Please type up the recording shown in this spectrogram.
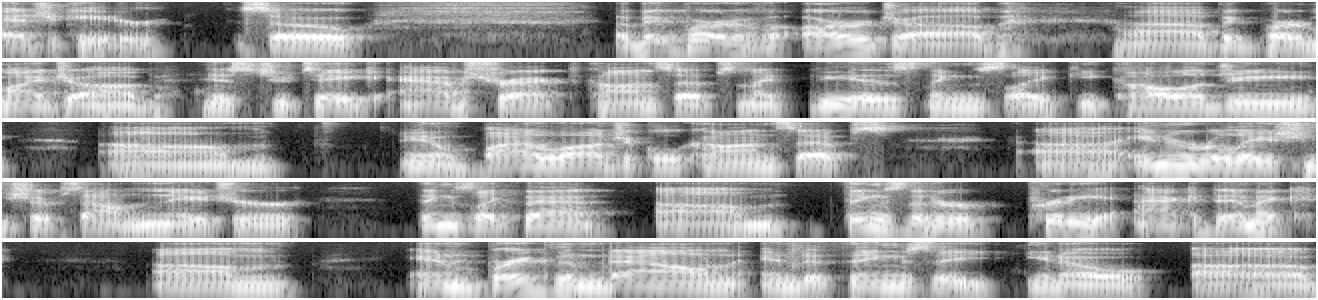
educator. So a big part of our job uh, a big part of my job is to take abstract concepts and ideas, things like ecology, um, you know, biological concepts, uh, interrelationships out in nature, things like that, um, things that are pretty academic, um, and break them down into things that you know uh,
